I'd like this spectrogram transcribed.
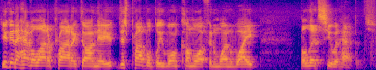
you're going to have a lot of product on there. This probably won't come off in one wipe, but let's see what happens.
